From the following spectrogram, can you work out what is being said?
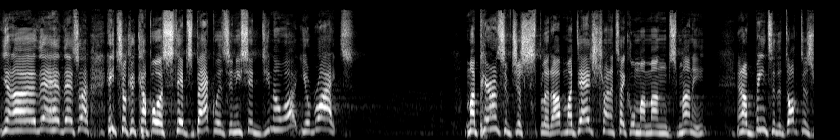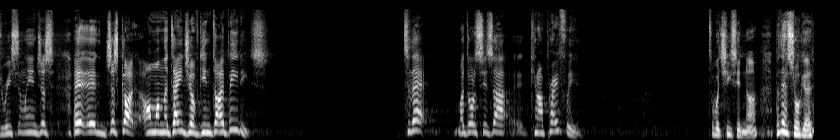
You know, that, that's right. He took a couple of steps backwards and he said, You know what? You're right. My parents have just split up. My dad's trying to take all my mum's money. And I've been to the doctors recently and just, uh, uh, just got, I'm on the danger of getting diabetes. To that, my daughter says, uh, Can I pray for you? To which he said, No, but that's all good.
